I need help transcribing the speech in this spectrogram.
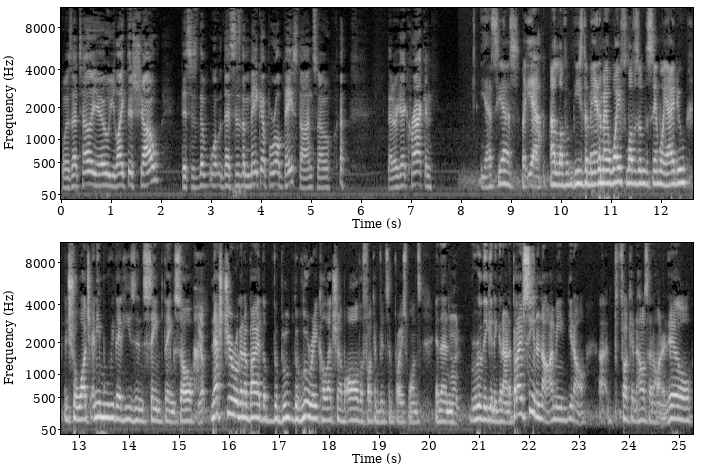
what does that tell you? You like this show? This is the this is the makeup we're all based on. So better get cracking. Yes, yes. But yeah, I love him. He's the man. And my wife loves him the same way I do. And she'll watch any movie that he's in, same thing. So Yep. next year we're going to buy the, the, Blu- the Blu-ray collection of all the fucking Vincent Price ones. And then we're really going to get on it. But I've seen enough. I mean, you know, uh, fucking House on Haunted Hill,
